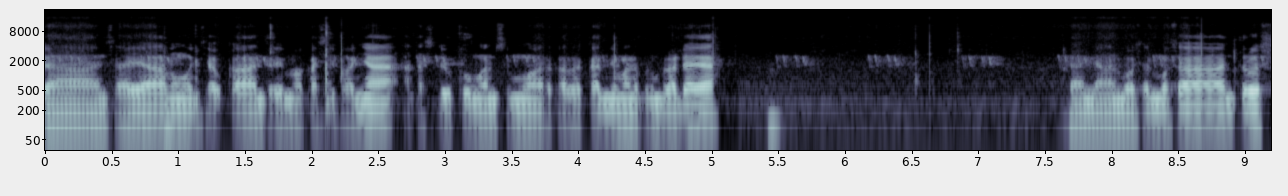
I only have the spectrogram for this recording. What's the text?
Dan saya mengucapkan terima kasih banyak atas dukungan semua rekan-rekan di mana pun berada ya. Dan jangan bosan-bosan terus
